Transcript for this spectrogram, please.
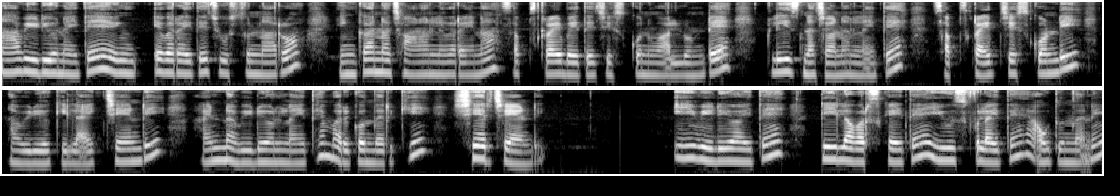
నా వీడియోనైతే ఎవరైతే చూస్తున్నారో ఇంకా నా ఛానల్ ఎవరైనా సబ్స్క్రైబ్ అయితే చేసుకొని వాళ్ళు ఉంటే ప్లీజ్ నా ఛానల్ని అయితే సబ్స్క్రైబ్ చేసుకోండి నా వీడియోకి లైక్ చేయండి అండ్ నా వీడియోలను అయితే మరికొందరికి షేర్ చేయండి. ఈ వీడియో అయితే టీ లవర్స్కి అయితే యూస్ఫుల్ అయితే అవుతుందని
